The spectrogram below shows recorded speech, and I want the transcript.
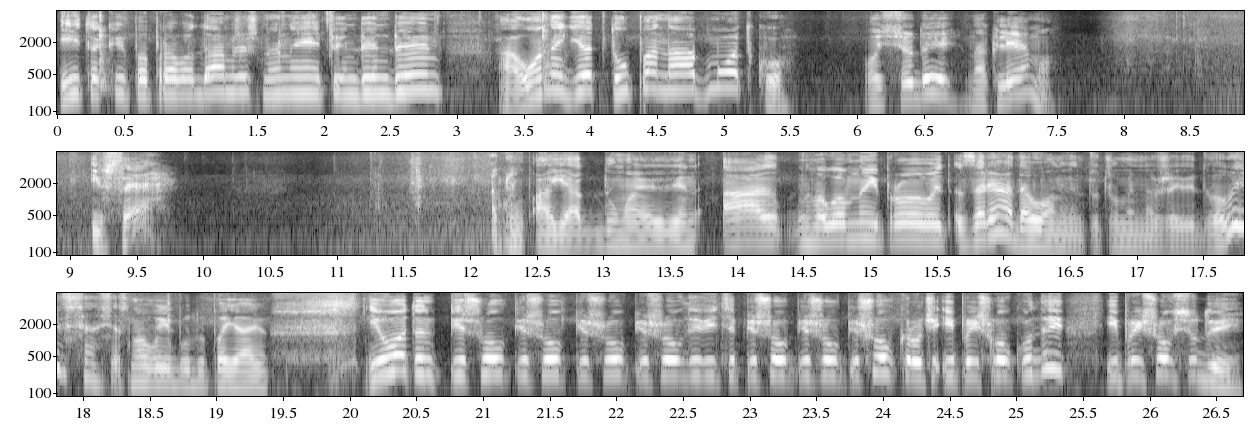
І таки по проводам же на неї тин-дин-дин. А он йде тупо на обмотку. Ось сюди, на клему. І все. А, а як думаю він? А головний провід заряда, вон він тут у мене вже відвалився. Зараз новий буду паяю. І от він пішов, пішов, пішов, пішов, дивіться, пішов, пішов, пішов. Коротше, і прийшов куди, і прийшов сюди.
